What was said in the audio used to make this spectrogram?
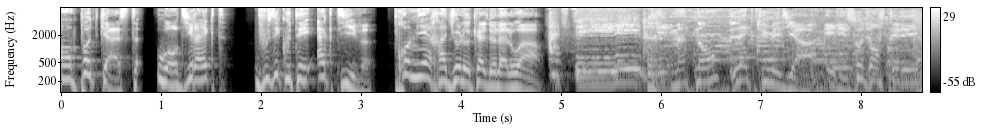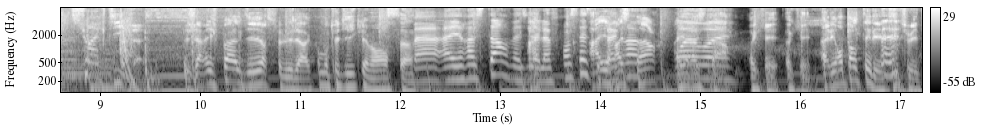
En podcast ou en direct, vous écoutez Active, première radio locale de la Loire. Active. Et maintenant, l'actu média et les audiences télé sur Active. J'arrive pas à le dire celui-là. Comment tu dis Clémence? Bah, Aerastar, vas-y, à la française, c'est Ah, pas grave. Ouais. Ok, ok. Allez, on parle télé tout de suite.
